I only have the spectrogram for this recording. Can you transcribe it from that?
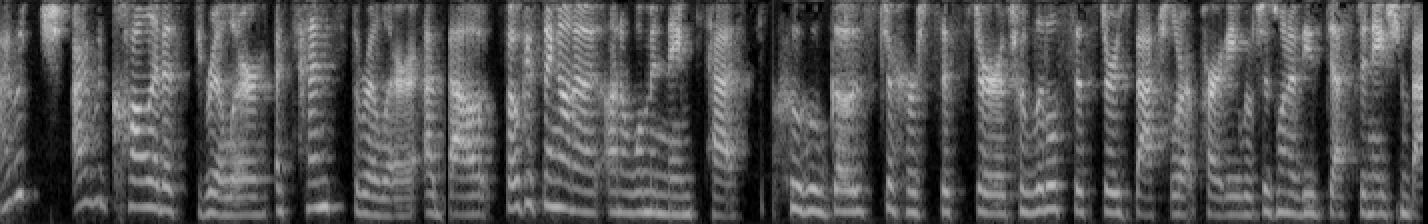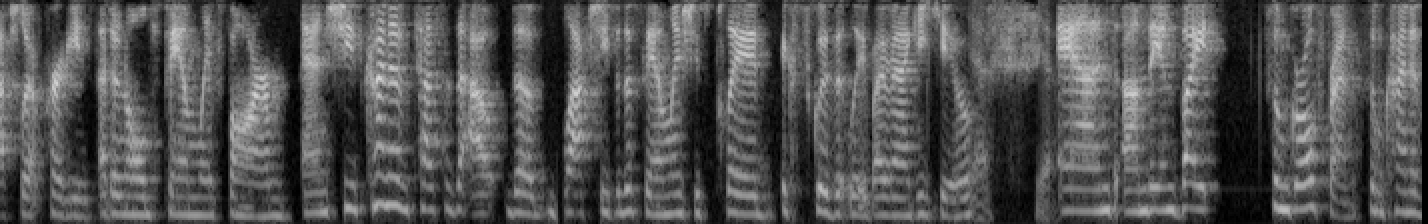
I would, I would call it a thriller, a tense thriller about focusing on a, on a woman named Tess who, who goes to her sister's, her little sister's bachelorette party, which is one of these destination bachelorette parties at an old family farm. And she's kind of, Tess is the out, the black sheep of the family. She's played exquisitely by Maggie Q. Yes. yes. And um, they invite some girlfriends, some kind of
